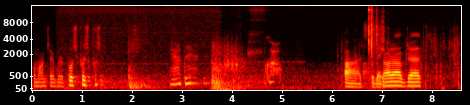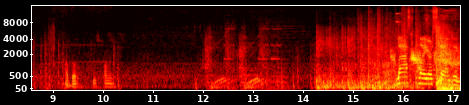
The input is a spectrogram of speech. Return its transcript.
Come on, Chamber. push, push, push. Yeah, there. Go. Ah, it's too late. Shut up, Jett. Ah, bro, he's coming. Last player standing.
